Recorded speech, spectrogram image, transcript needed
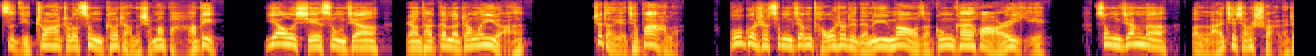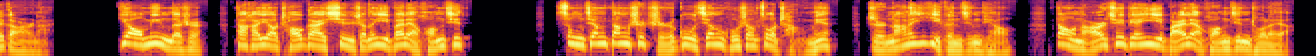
自己抓住了宋科长的什么把柄，要挟宋江，让他跟了张文远。这倒也就罢了，不过是宋江头上这顶绿帽子公开化而已。宋江呢，本来就想甩了这个二奶。要命的是，他还要晁盖信上的一百两黄金。宋江当时只顾江湖上做场面，只拿了一根金条，到哪儿去变一百两黄金出来呀？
